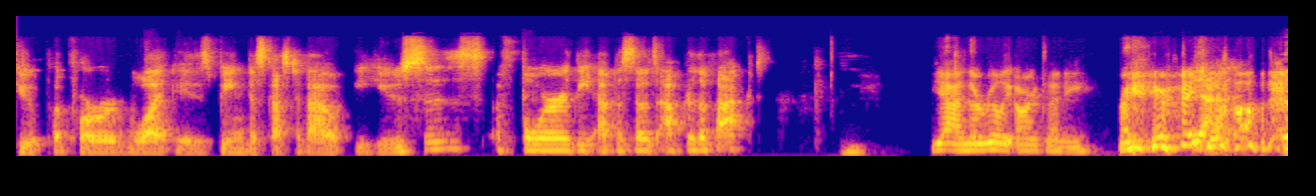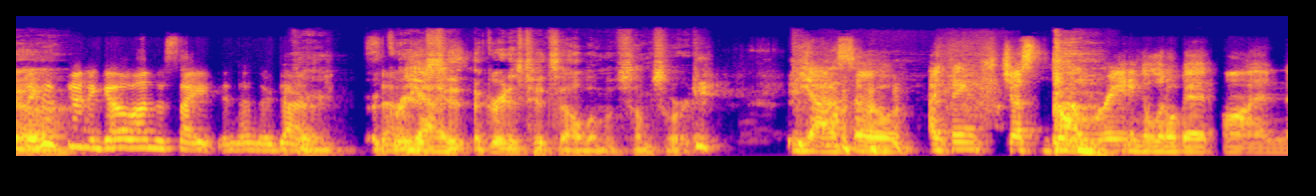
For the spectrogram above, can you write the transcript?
to put forward what is being discussed about uses for the episodes after the fact. Yeah, and there really aren't any right right Yeah. now. They just kind of go on the site and then they're done. A, a So- greatest Yes. hit, a greatest hits album of some sort. yeah so i think just deliberating a little bit on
